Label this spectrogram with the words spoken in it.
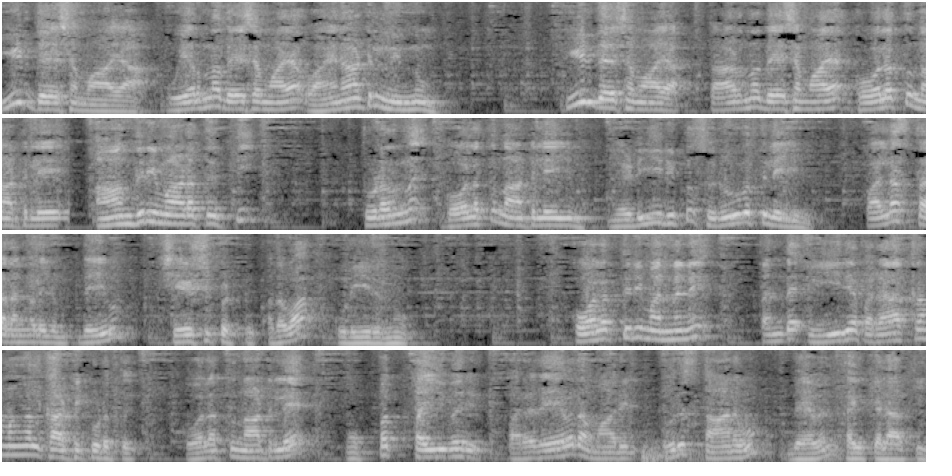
ഈട് ദേശമായ ഉയർന്ന ദേശമായ വയനാട്ടിൽ നിന്നും കീഴ് ദേശമായ താഴ്ന്ന ദേശമായ കോലത്ത് നാട്ടിലെ ആന്തിരിമാടത്തെത്തി തുടർന്ന് കോലത്ത് നാട്ടിലെയും നെടിയിരിപ്പ് സ്വരൂപത്തിലെയും പല സ്ഥലങ്ങളിലും ദൈവം ശേഷിപ്പെട്ടു അഥവാ കുടിയിരുന്നു. കോലത്തിരി മന്നന് തന്റെ വീര്യപരാക്രമങ്ങൾ കാട്ടിക്കൊടുത്ത് കോലത്ത് നാട്ടിലെ മുപ്പത്തൈവര് പരദേവതമാരിൽ ഒരു സ്ഥാനവും ദേവൻ കൈക്കലാക്കി.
